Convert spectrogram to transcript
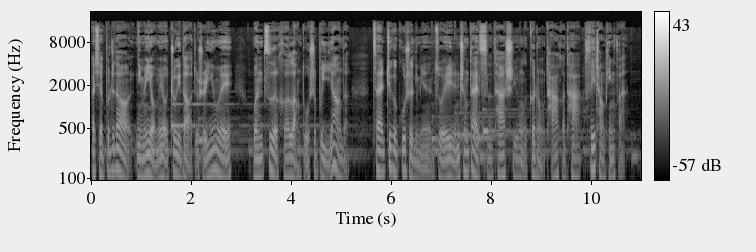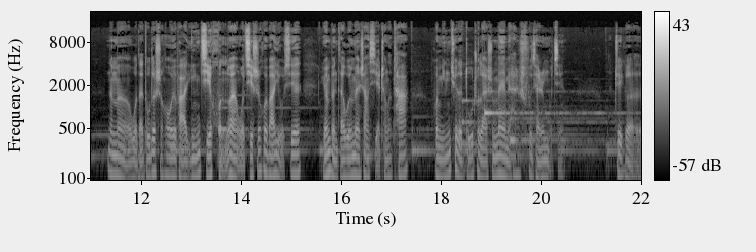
而且不知道你们有没有注意到，就是因为文字和朗读是不一样的，在这个故事里面，作为人称代词，它使用了各种“他”和“他”，非常频繁。那么我在读的时候，又怕引起混乱，我其实会把有些原本在文本上写成的“他”，会明确的读出来是妹妹还是父亲还是母亲。这个，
